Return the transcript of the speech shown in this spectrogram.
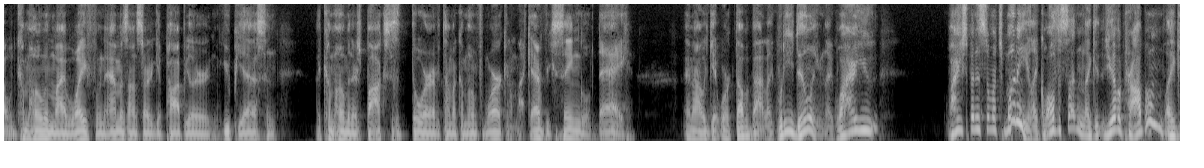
I, would come home and my wife when Amazon started to get popular and UPS and I come home and there's boxes at the door every time I come home from work and I'm like every single day. And I would get worked up about it. like, what are you doing? Like, why are you why are you spending so much money? Like all of a sudden, like, do you have a problem? Like,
